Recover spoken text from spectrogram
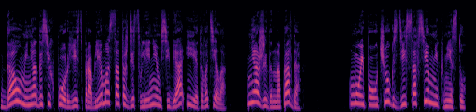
Да, у меня до сих пор есть проблема с отождествлением себя и этого тела. Неожиданно, правда? Мой паучок здесь совсем не к месту.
